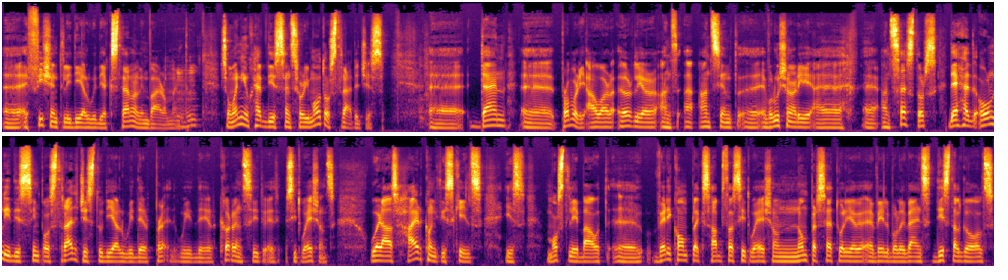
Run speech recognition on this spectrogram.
uh, efficiently deal with the external environment. Mm-hmm. So when you have these sensory motor strategies, uh, then uh, probably our earlier ancient evolutionary ancestors they had only these simple strategies to deal with their pre- with their current situ- situation whereas higher cognitive skills is mostly about uh, very complex abstract situation, non-perceptually available events, distal goals.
